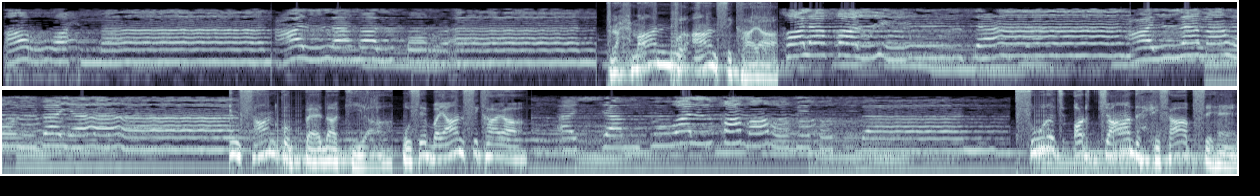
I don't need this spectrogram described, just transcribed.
الرحمن. علم القرآن. رحمان نے قرآن سکھایا۔ خلق الإنسان علمه البيان. انسان کو پیدا کیا اسے بیان سکھایا۔ الشمس والقمر بحسبان. سورج اور چاند حساب سے ہیں۔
